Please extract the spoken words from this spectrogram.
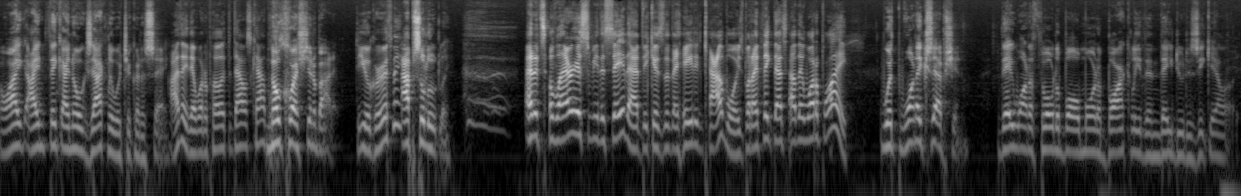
Oh, I, I think I know exactly what you're going to say. I think they want to play like the Dallas Cowboys. No question about it. Do you agree with me? Absolutely. And it's hilarious for me to say that because they hated Cowboys, but I think that's how they want to play. With one exception. They want to throw the ball more to Barkley than they do to Zeke Elliott.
